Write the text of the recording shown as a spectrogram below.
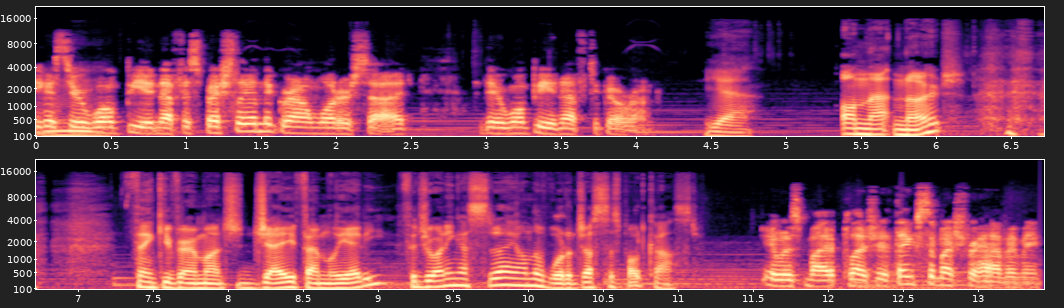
because mm. there won't be enough especially on the groundwater side there won't be enough to go around. Yeah. On that note thank you very much jay Famiglietti for joining us today on the water justice podcast. It was my pleasure. Thanks so much for having me.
